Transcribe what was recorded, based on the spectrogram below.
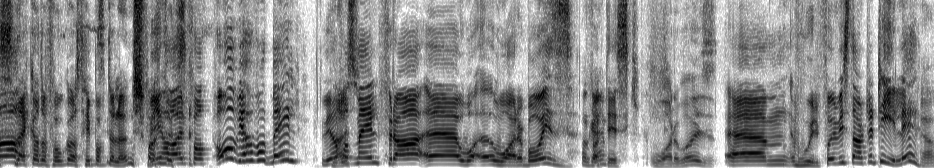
Snekker til frokost, hiphop til lunsj, vi har faktisk. fått, å, vi har fått mail! Vi har Nice. fått mail fra eh, Wa- Waterboys, Ok. faktisk. Waterboys. Um, hvorfor vi starter tidlig. Ja.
